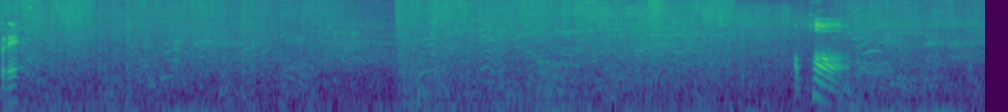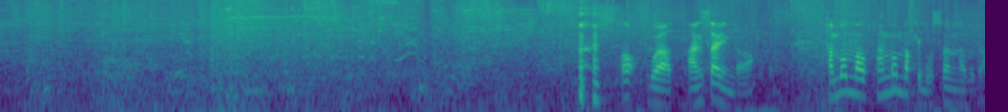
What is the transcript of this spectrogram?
그래? 아파. 어 뭐야. 안 쌓인다. 한 번만 한 번밖에 못 쌓나 보다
